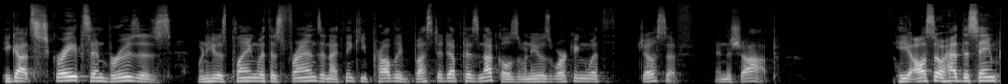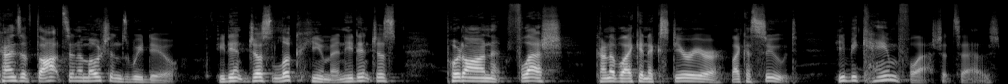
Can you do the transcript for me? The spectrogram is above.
He got scrapes and bruises when he was playing with his friends, and I think he probably busted up his knuckles when he was working with Joseph in the shop. He also had the same kinds of thoughts and emotions we do. He didn't just look human, he didn't just put on flesh kind of like an exterior, like a suit. He became flesh, it says.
